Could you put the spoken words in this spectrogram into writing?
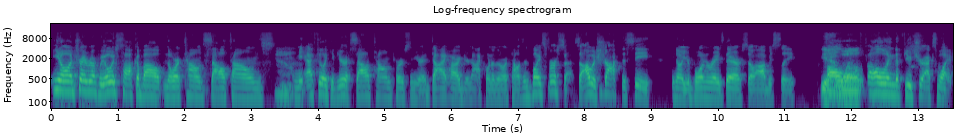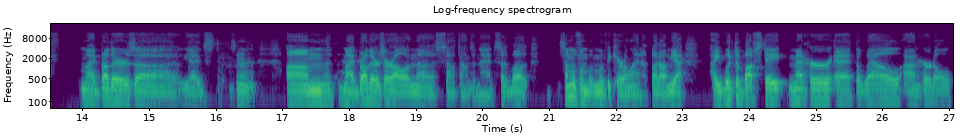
you know on Train Wreck we always talk about North Towns, South Towns. Yeah. I mean, I feel like if you're a South Town person, you're a diehard. You're not going to the North Towns, and vice versa. So I was mm-hmm. shocked to see, you know, you're born and raised there. So obviously, Yeah. following, Well, following the future ex-wife. My brothers. Uh, yeah. Um, my brothers are all in the South Towns and that. So, well, some of them have moved to Carolina, but um, yeah. I went to Buff State, met her at the well on Hertel,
